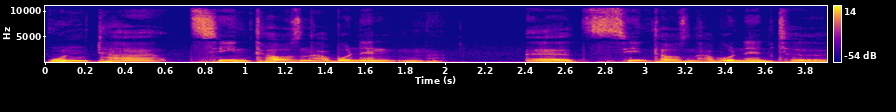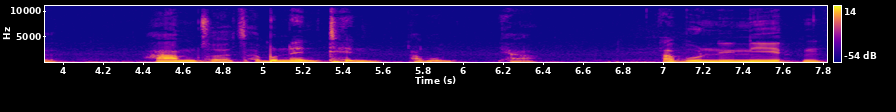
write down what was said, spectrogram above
unter 10.000 Abonnenten, äh, 10.000 Abonnente haben sollst. Abonnentin, Abo, ja. Abonnenten.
